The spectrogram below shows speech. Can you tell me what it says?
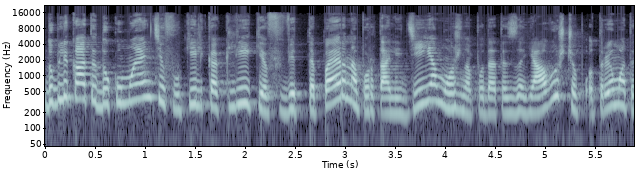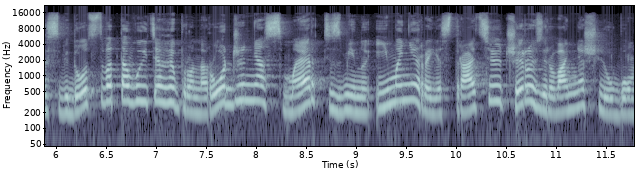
Дублікати документів у кілька кліків. Відтепер на порталі Дія можна подати заяву, щоб отримати свідоцтва та витяги про народження, смерть, зміну імені, реєстрацію чи розірвання шлюбу,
